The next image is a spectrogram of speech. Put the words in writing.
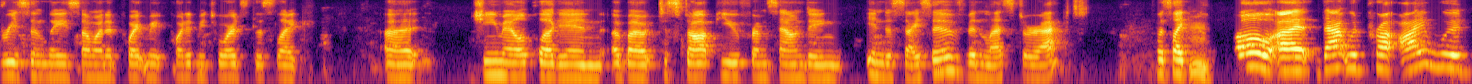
recently, someone had point me pointed me towards this like uh, Gmail plugin about to stop you from sounding indecisive and less direct. It's like, Hmm. oh, I that would pro. I would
